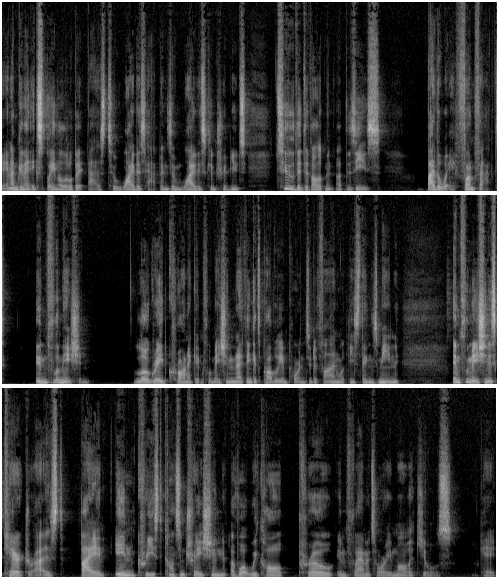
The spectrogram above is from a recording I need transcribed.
Okay, and I'm going to explain a little bit as to why this happens and why this contributes to the development of disease. By the way, fun fact inflammation, low grade chronic inflammation, and I think it's probably important to define what these things mean. Inflammation is characterized by an increased concentration of what we call pro inflammatory molecules. Okay,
